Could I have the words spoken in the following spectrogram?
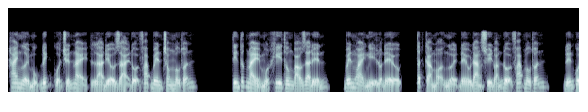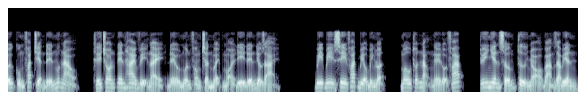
hai người mục đích của chuyến này là điều giải đội Pháp bên trong mâu thuẫn. Tin tức này một khi thông báo ra đến, bên ngoài nghị luận đều, tất cả mọi người đều đang suy đoán đội Pháp mâu thuẫn, đến cuối cùng phát triển đến mức nào, thế cho nên hai vị này đều muốn phong trần mệt mỏi đi đến điều giải. BBC phát biểu bình luận, mâu thuẫn nặng nề đội Pháp, tuy nhiên sớm từ nhỏ bảng ra biên,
